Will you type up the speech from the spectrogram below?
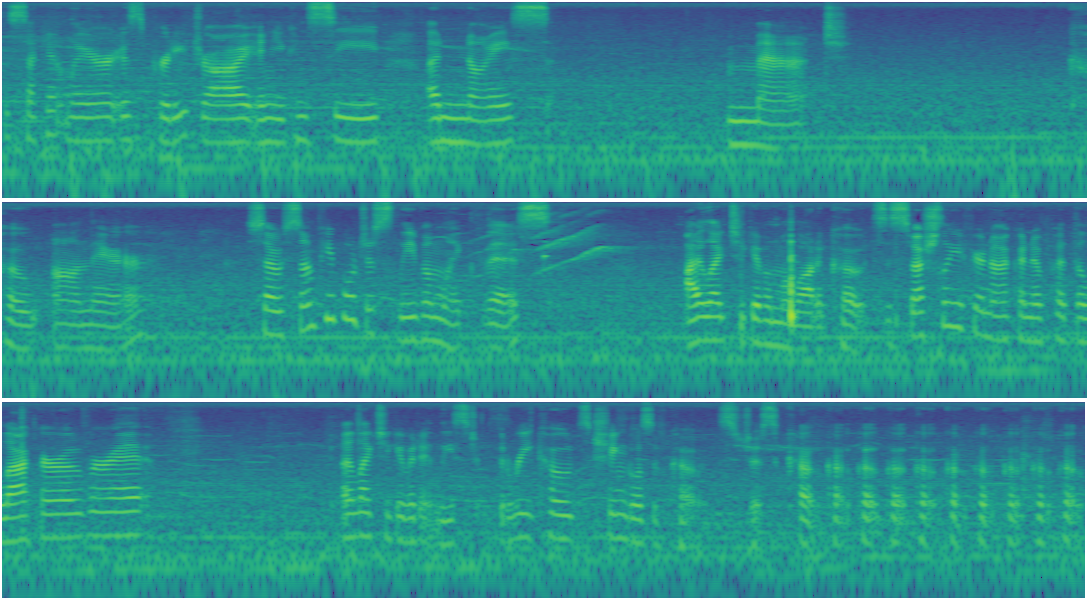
the second layer is pretty dry and you can see a nice matte coat on there. So some people just leave them like this. I like to give them a lot of coats, especially if you're not going to put the lacquer over it. I like to give it at least three coats, shingles of coats. Just coat, coat, coat, coat, coat, coat, coat, coat, coat, coat.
